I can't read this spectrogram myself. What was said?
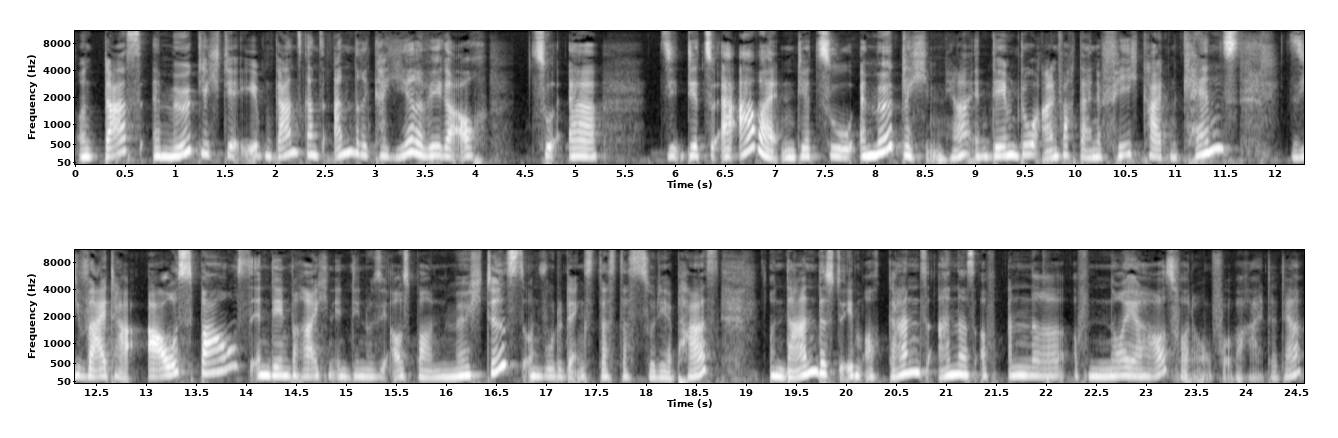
und das ermöglicht dir eben ganz, ganz andere Karrierewege auch zu er, dir zu erarbeiten, dir zu ermöglichen, ja, indem du einfach deine Fähigkeiten kennst, sie weiter ausbaust in den Bereichen, in denen du sie ausbauen möchtest und wo du denkst, dass das zu dir passt. Und dann bist du eben auch ganz anders auf andere, auf neue Herausforderungen vorbereitet, ja.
